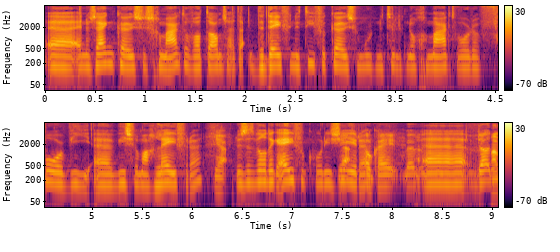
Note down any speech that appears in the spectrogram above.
Uh, en er zijn keuzes gemaakt, of althans, de definitieve keuze moet natuurlijk nog gemaakt worden voor wie, uh, wie ze mag leveren. Ja. Dus dat wilde ik even corrigeren. Ja, Oké, okay. uh, dat,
